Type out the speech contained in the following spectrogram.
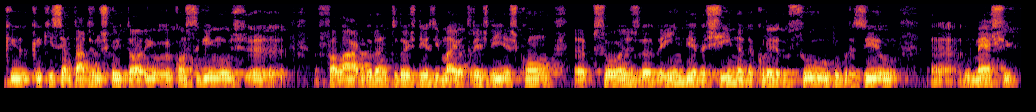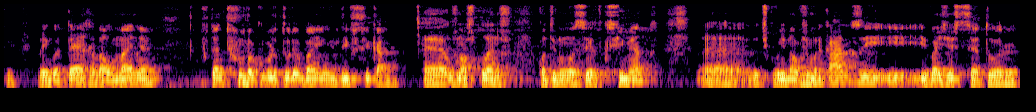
que, que, aqui sentados no escritório conseguimos uh, falar durante dois dias e meio ou três dias com uh, pessoas da, da, Índia, da China, da Coreia do Sul, do Brasil, uh, do México, da Inglaterra, da Alemanha portanto, uma cobertura bem diversificada. Uh, os nossos planos continuam a ser de crescimento, uh, de descobrir novos mercados e, e, e, vejo este setor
